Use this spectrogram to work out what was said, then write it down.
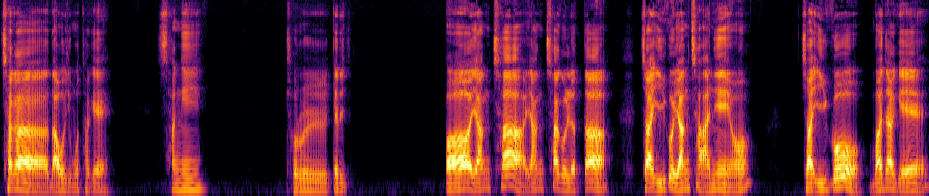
차가 나오지 못하게 상이 조를 때리, 아, 양차, 양차 걸렸다. 자, 이거 양차 아니에요. 자, 이거 만약에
